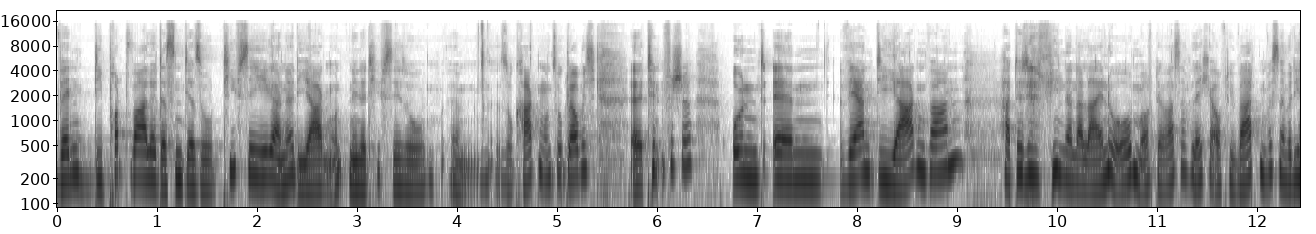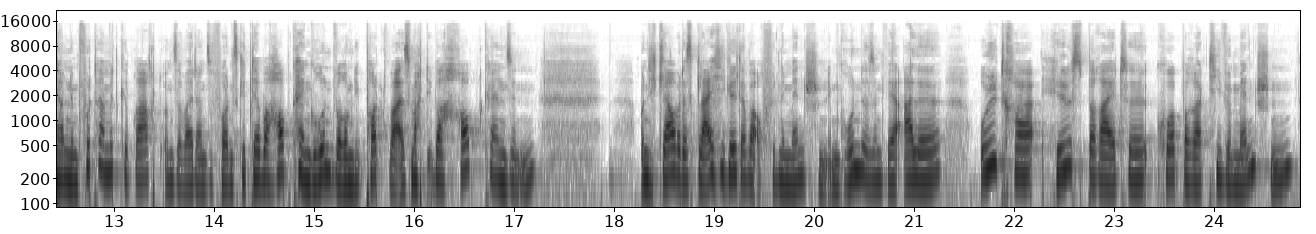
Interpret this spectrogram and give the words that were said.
Wenn die Pottwale, das sind ja so Tiefseejäger, ne, die jagen unten in der Tiefsee so, ähm, so Kraken und so, glaube ich, äh, Tintenfische. Und ähm, während die jagen waren, hat der Delfin dann alleine oben auf der Wasserfläche auf die warten müssen, aber die haben dem Futter mitgebracht und so weiter und so fort. Es gibt ja überhaupt keinen Grund, warum die Pott war. Es macht überhaupt keinen Sinn. Und ich glaube, das Gleiche gilt aber auch für den Menschen. Im Grunde sind wir alle ultra hilfsbereite, kooperative Menschen.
